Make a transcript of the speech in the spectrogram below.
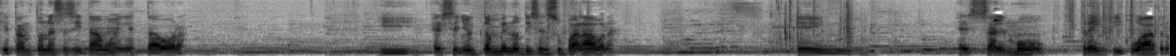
que tanto necesitamos en esta hora. Y el Señor también nos dice en su palabra, en el Salmo 34,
